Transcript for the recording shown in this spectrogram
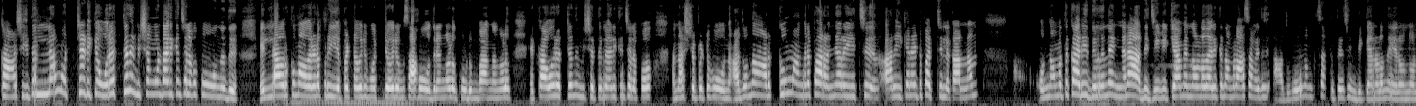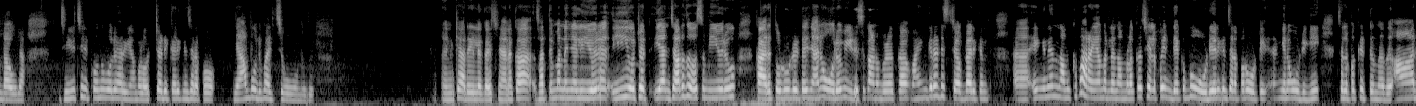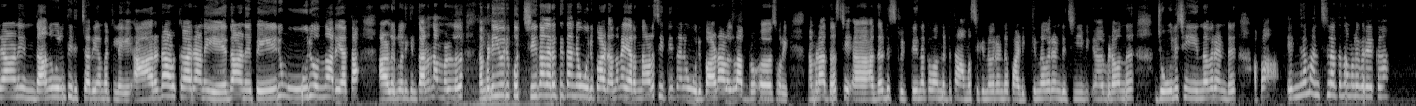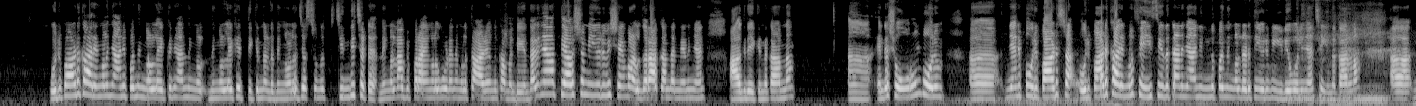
കാശ് ഇതെല്ലാം ഒറ്റയടിക്ക് ഒരൊറ്റ നിമിഷം കൊണ്ടായിരിക്കും ചിലപ്പോൾ പോകുന്നത്. എല്ലാവർക്കും അവരുടെ പ്രിയപ്പെട്ടവരും ഒറ്റവരും സഹോദരങ്ങളും കുടുംബാംഗങ്ങളും ഒക്കെ ആ ഒരൊറ്റ നിമിഷത്തിലായിരിക്കും ചിലപ്പോ നഷ്ടപ്പെട്ടു പോകുന്നത്. അതൊന്നും ആർക്കും അങ്ങനെ പറഞ്ഞറിയിച്ച് അറിയിക്കാനായിട്ട് പറ്റില്ല. കാരണം ഒന്നാമത്തെ കാര്യം ഇതിൽ നിന്ന് എങ്ങനെ അതിജീവിക്കാം എന്നുള്ളതായിരിക്കും നമ്മൾ ആ സമയത്ത് അതുപോലെ നമുക്ക് സത്യത്തിൽ ചിന്തിക്കാനുള്ള നേരമൊന്നും ഉണ്ടാവില്ല. ജീവിച്ചിരിക്കുമെന്ന് പോലും അറിയാൻ പാടില്ല. ഒറ്റയടിക്കായിരിക്കും ചിലപ്പോ ഞാൻ പോലും മരിച്ചു പോകുന്നത്. എനിക്കറിയില്ല കഴിച്ച് ഞാനൊക്കെ സത്യം പറഞ്ഞു കഴിഞ്ഞാൽ ഈ ഒരു ഈ ഒറ്റ ഈ അഞ്ചാറ് ദിവസം ഈ ഒരു കാര്യത്തോട് കൂടിയിട്ട് ഞാൻ ഓരോ വീഡിയോസ് കാണുമ്പോഴൊക്കെ ഭയങ്കര ഡിസ്റ്റർബ്ഡ് ആയിരിക്കും. എങ്ങനെ നമുക്ക് പറയാൻ പറ്റില്ല. നമ്മളൊക്കെ ചിലപ്പോൾ എന്റെയൊക്കെ ബോഡി ആയിരിക്കും ചിലപ്പോൾ റോട്ടി ഇങ്ങനെ ഒഴുകി ചിലപ്പോൾ കിട്ടുന്നത്. ആരാണ് എന്താന്ന് പോലും തിരിച്ചറിയാൻ പറ്റില്ല. ആരുടെ ആൾക്കാരാണ് ഏതാണ് പേരും ഊരും ഒന്നും അറിയാത്ത ആളുകളായിരിക്കും. കാരണം നമ്മൾ നമ്മുടെ ഈ ഒരു കൊച്ചി നഗരത്തിൽ തന്നെ ഒരുപാട് അതാണ് എറണാകുളം സിറ്റിയിൽ തന്നെ ഒരുപാട് ആളുകൾ അബ്രോ സോറി നമ്മുടെ അതർ അതർ ഡിസ്ട്രിക്റ്റിൽ നിന്നൊക്കെ വന്നിട്ട് താമസിക്കുന്നവരുണ്ട്. പഠിക്കുന്നവരുണ്ട് ജീവി ഇവിടെ വന്ന് ജോലി ചെയ്യുന്നവരുണ്ട്. അപ്പൊ എങ്ങനെ മനസ്സിലാക്കാം നമ്മൾ ഇവരെയൊക്കെ? ഒരുപാട് കാര്യങ്ങൾ ഞാനിപ്പോ നിങ്ങളിലേക്ക് ഞാൻ നിങ്ങൾ നിങ്ങളിലേക്ക് എത്തിക്കുന്നുണ്ട്. നിങ്ങൾ ജസ്റ്റ് ഒന്ന് ചിന്തിച്ചിട്ട് നിങ്ങളുടെ അഭിപ്രായങ്ങൾ കൂടെ നിങ്ങൾ താഴെ ഒന്ന് കമന്റ് ചെയ്യും എന്തായാലും ഞാൻ അത്യാവശ്യം ഈ ഒരു വിഷയം വൾഗറാക്കാൻ തന്നെയാണ് ഞാൻ ആഗ്രഹിക്കുന്നത്. കാരണം എന്റെ ഷോറൂം പോലും ഞാനിപ്പോ ഒരുപാട് ഒരുപാട് കാര്യങ്ങൾ ഫേസ് ചെയ്തിട്ടാണ് ഞാൻ ഇന്നിപ്പോ നിങ്ങളുടെ അടുത്ത് ഈ ഒരു വീഡിയോ പോലും ഞാൻ ചെയ്യുന്നത്. കാരണം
